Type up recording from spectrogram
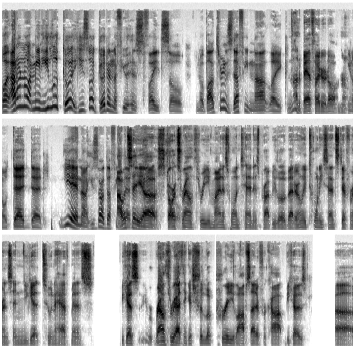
But I don't know. I mean, he looked good. He's looked good in a few of his fights. So you know, is definitely not like not a bad fighter at all. No, you know, dead, dead. Yeah, no, he's not definitely. I would say uh starts so. round three minus one ten is probably a little better. Only twenty cents difference, and you get two and a half minutes. Because round three, I think it should look pretty lopsided for Kape because, uh,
